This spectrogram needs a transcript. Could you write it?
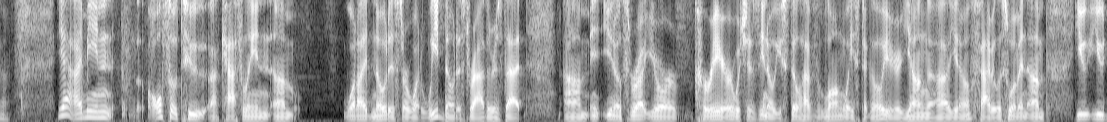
Yeah. Yeah. I mean, also to uh, Kathleen. Um, what I'd noticed, or what we'd noticed rather, is that um, it- you know throughout your career, which is you know you still have long ways to go. You're a young, uh, you know, fabulous woman. Um, you you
